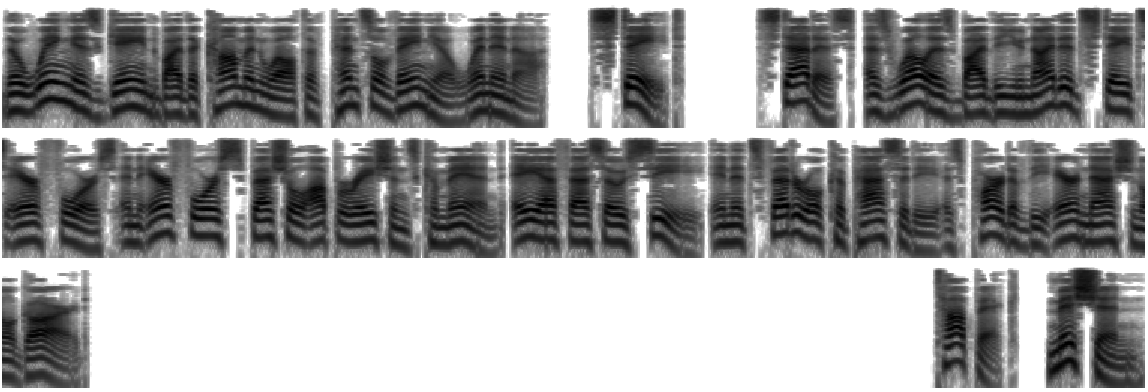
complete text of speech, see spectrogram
The wing is gained by the Commonwealth of Pennsylvania when in a «state» status, as well as by the United States Air Force and Air Force Special Operations Command in its federal capacity as part of the Air National Guard. Topic: Mission.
